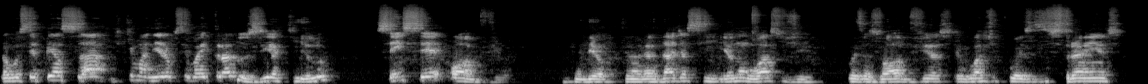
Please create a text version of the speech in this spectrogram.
para você pensar de que maneira você vai traduzir aquilo sem ser óbvio, entendeu? Porque, na verdade, assim, eu não gosto de coisas óbvias, eu gosto de coisas estranhas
